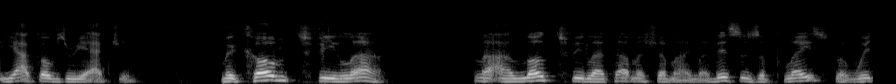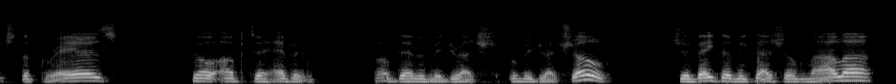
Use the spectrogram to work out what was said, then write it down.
Yaakov's reaction. Mekom tefillah, this is a place from which the prayers go up to heaven. Of the heaven, midrash umidrasho. Shebeit hamikdash shel mala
